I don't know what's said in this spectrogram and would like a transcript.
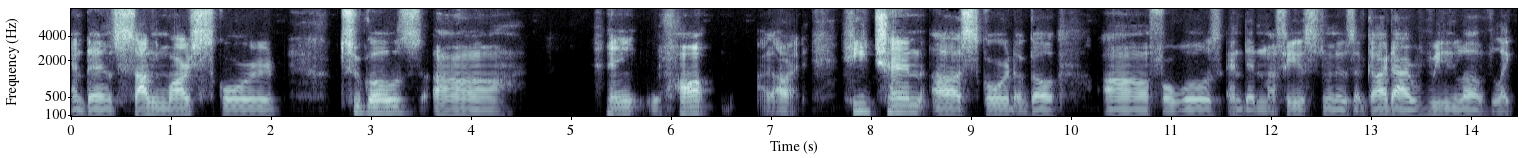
And then Solly March scored two goals. Uh, Hank, all right. He Chen uh, scored a goal uh, for Wolves. And then my favorite student is a guy that I really love. Like,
